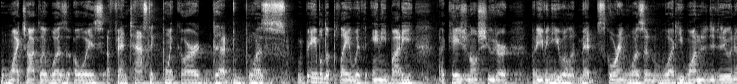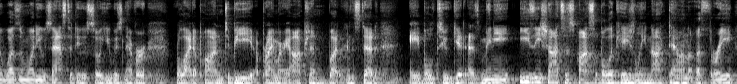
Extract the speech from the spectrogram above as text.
White Chocolate was always a fantastic point guard that was able to play with anybody, occasional shooter, but even he will admit scoring wasn't what he wanted to do and it wasn't what he was asked to do. So he was never relied upon to be a primary option, but instead able to get as many easy shots as possible, occasionally knock down a three.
